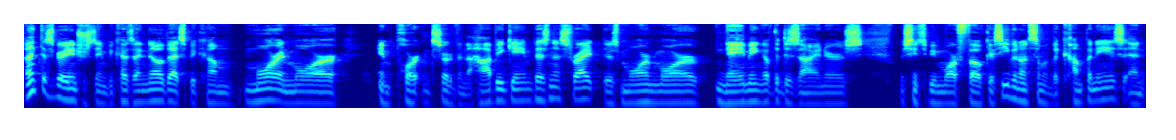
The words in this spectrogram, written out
I think that's very interesting because I know that's become more and more important sort of in the hobby game business, right? There's more and more naming of the designers. There seems to be more focus even on some of the companies. And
